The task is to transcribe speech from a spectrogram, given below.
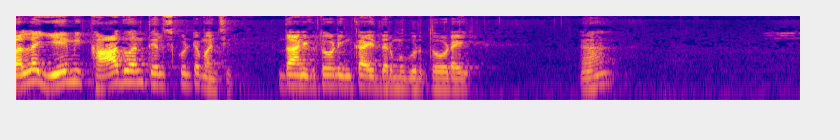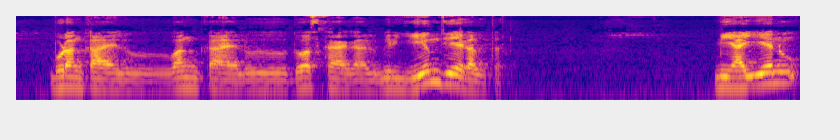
వల్ల ఏమి కాదు అని తెలుసుకుంటే మంచిది. దానికి తోడు ఇంకా ఇద్దరు ముగ్గురు తోడై బుడంకాయలు వంకాయలు దోసకాయగాయలు మీరు ఏం చేయగలుగుతారు? మీ అయ్యను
